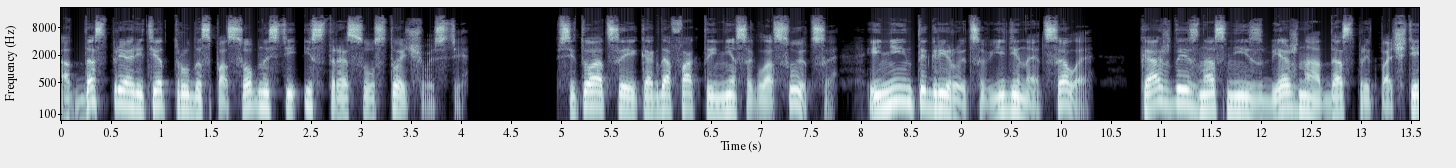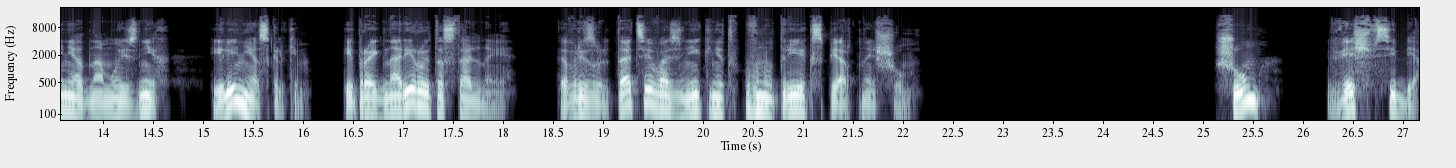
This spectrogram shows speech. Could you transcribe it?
отдаст приоритет трудоспособности и стрессоустойчивости. В ситуации, когда факты не согласуются, и не интегрируется в единое целое, каждый из нас неизбежно отдаст предпочтение одному из них или нескольким и проигнорирует остальные. В результате возникнет внутриэкспертный шум. Шум — вещь в себе.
